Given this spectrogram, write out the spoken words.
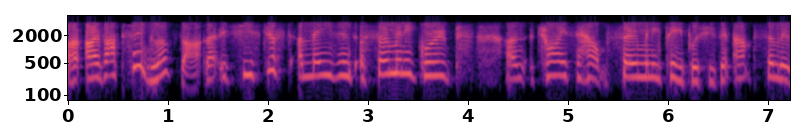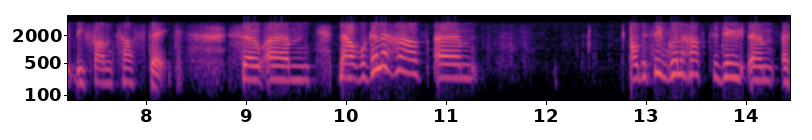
I, I've absolutely loved that. that. She's just amazing. So many groups and tries to help so many people. She's been absolutely fantastic. So um, now we're going to have. Um, obviously, we're going to have to do. Um, a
